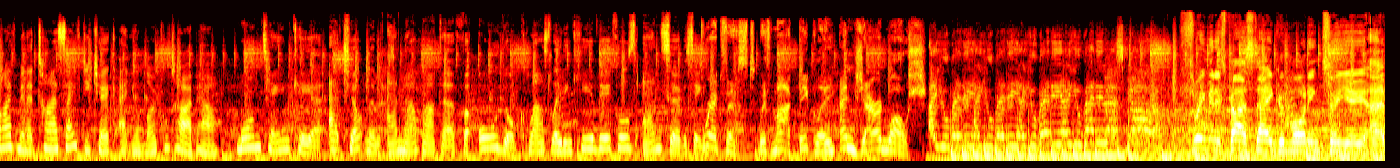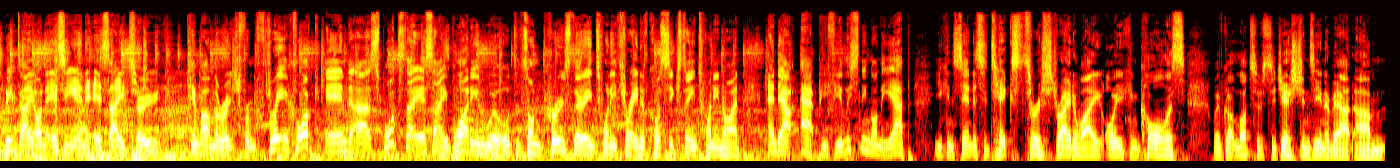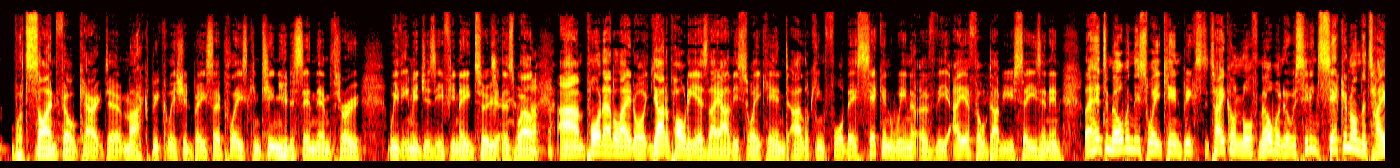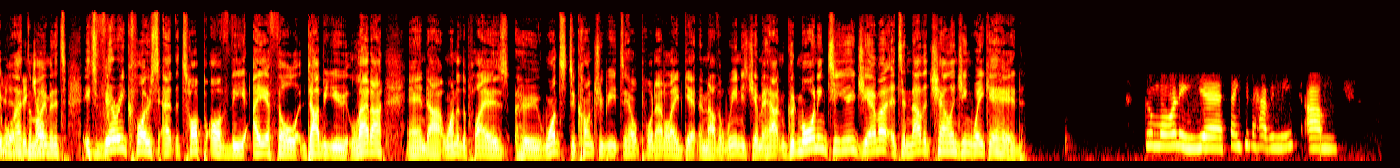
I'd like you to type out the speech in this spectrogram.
Five minute tyre safety check at your local Tyrepower. Warm Team Kia at Cheltenham and Mount Barker for all your class leading Kia vehicles and servicing. Breakfast with Mark Bickley and Jared Walsh. Are you ready? Are you ready? Are you ready? Are you ready? Let's go! Three minutes past eight. Good morning to you. Uh, a big day on SEN SA2. Kimber on the Reach from three o'clock. And uh, Sports Day SA, Blighty and Wilds. It's on Cruise 1323 and, of course, 1629. And our app. If you're listening on the app, you can send us a text through straight away or you can call us. We've got lots of suggestions in about um, what Seinfeld character Mark Bickley should be. So please continue to send them through with images if you need to as well. um, Port Adelaide or Yartapuulti as they are this weekend are looking for their second win of the AFLW season. And they head to Melbourne this weekend, Bicks, to take on North Melbourne, who are sitting second on the table Yeah, at the job. moment. It's it's very close at the top of the AFLW ladder. And uh, one of the players who wants to contribute to help Port Adelaide get another win is Gemma Houghton. Good morning to you, Gemma. It's another challenging week ahead. Good morning. Yeah, thank you for having me. Um,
